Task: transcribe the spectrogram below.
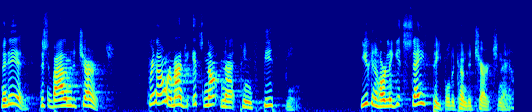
They did. Just invite them to church. Friend, I want to remind you, it's not 1950. You can hardly get saved people to come to church now,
